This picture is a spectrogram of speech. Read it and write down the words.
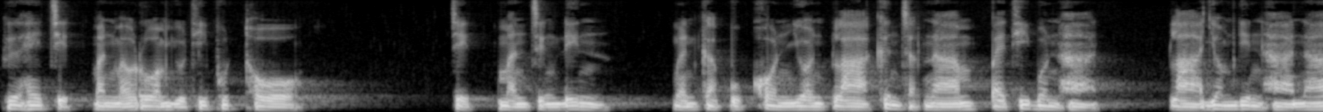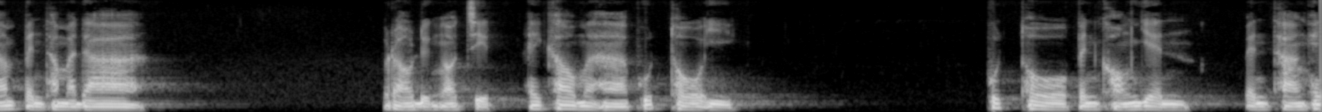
เพื่อให้จิตมันมารวมอยู่ที่พุทโธ จิตมันจึงดิ้น เหมือนกับบุคคลโยนปลาขึ้นจากน้ำไปที่บนหาด ปลาย่อมดิ้นหาน้ำเป็นธรรมดา เราดึงเอาจิตให้เข้ามาหาพุทโธอีก พุทโธเป็นของเย็น เป็นทางให้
